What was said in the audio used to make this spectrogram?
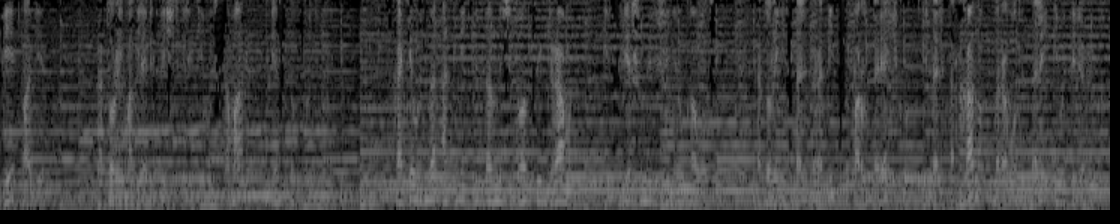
две победы, которые могли обеспечить коллективу из Самары место в зоне. Хотелось бы отметить в данной ситуации грамотные и взвешенные решения руководства, которые не стали торопиться, пороть горячку и дали Тархану доработать до летнего перерыва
